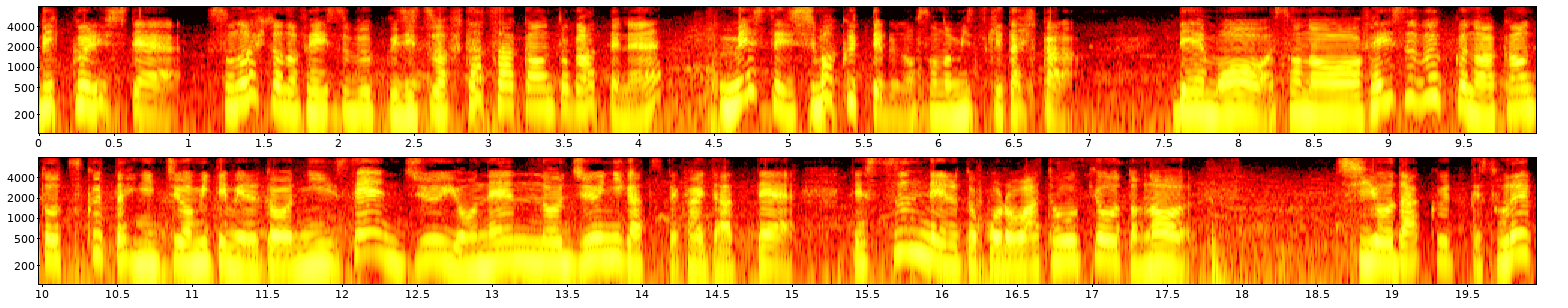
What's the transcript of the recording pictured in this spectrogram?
びっくりして、その人の Facebook 実は2つアカウントがあってね、メッセージしまくってるの、その見つけた日から。でも、その Facebook のアカウントを作った日にちを見てみると、2014年の12月って書いてあって、で、住んでいるところは東京都の千代田区って、それ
